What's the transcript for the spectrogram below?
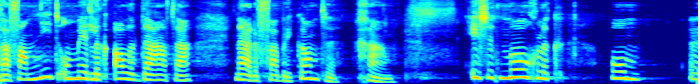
waarvan niet onmiddellijk alle data naar de fabrikanten gaan. Is het mogelijk om eh,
